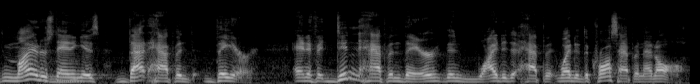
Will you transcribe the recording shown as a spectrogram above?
My understanding is that happened there. And if it didn't happen there, then why did it happen? Why did the cross happen at all?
